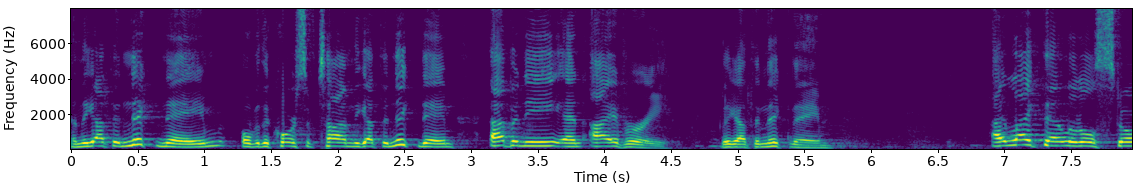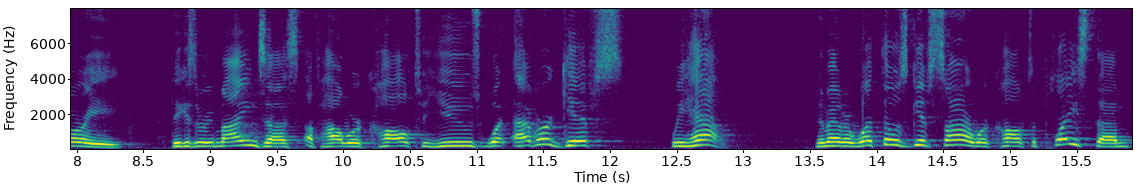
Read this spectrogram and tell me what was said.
And they got the nickname, over the course of time, they got the nickname Ebony and Ivory. They got the nickname. I like that little story because it reminds us of how we're called to use whatever gifts we have. No matter what those gifts are, we're called to place them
